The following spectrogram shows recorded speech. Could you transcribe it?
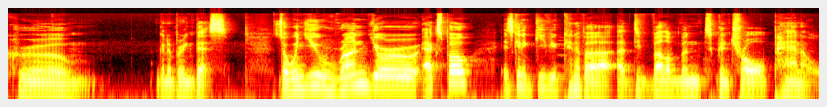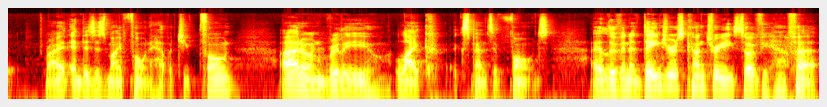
Chrome. I'm gonna bring this. So when you run your Expo, it's gonna give you kind of a, a development control panel, right? And this is my phone. I have a cheap phone. I don't really like expensive phones. I live in a dangerous country, so if you have a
